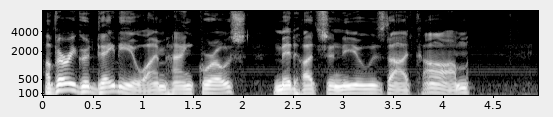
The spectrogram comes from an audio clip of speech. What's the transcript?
A very good day to you. I'm Hank Gross, MidHudsonNews.com.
